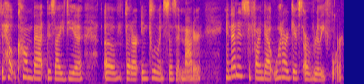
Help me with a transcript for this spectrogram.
to help combat this idea of that our influence doesn't matter. And that is to find out what our gifts are really for.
